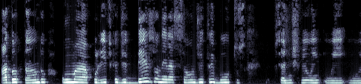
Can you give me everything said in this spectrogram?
adotando uma política de desoneração de tributos. Se a gente viu o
